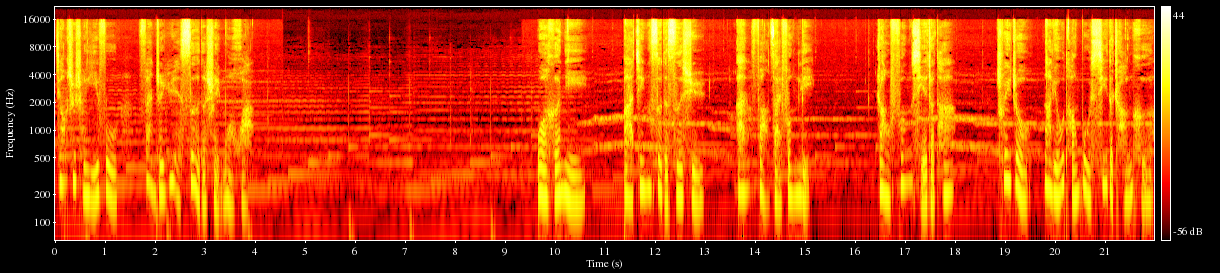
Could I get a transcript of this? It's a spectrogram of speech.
交织成一幅泛着月色的水墨画。我和你，把金色的思绪。安放在风里，让风携着它，吹皱那流淌不息的长河，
